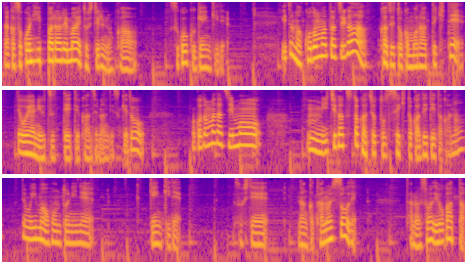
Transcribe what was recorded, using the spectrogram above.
なんかそこに引っ張られまいとしてるのかすごく元気で。いつもは子供たちが風邪とかもらってきてで親に移ってっていう感じなんですけど、ま、子供たちも、うん、1月とかちょっと咳とか出てたかな。でも今は本当にね元気で。そしてなんか楽しそうで楽しそうでよかった。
